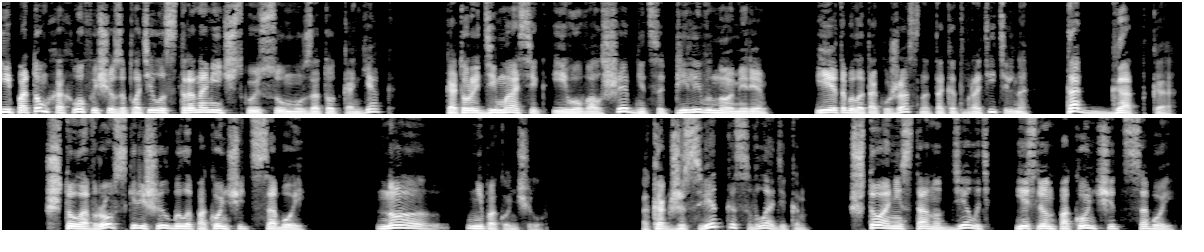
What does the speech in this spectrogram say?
И потом Хохлов еще заплатил астрономическую сумму за тот коньяк, который Димасик и его волшебница пили в номере. И это было так ужасно, так отвратительно, так гадко, что Лавровский решил было покончить с собой, но не покончил. А как же Светка с Владиком? Что они станут делать, если он покончит с собой?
